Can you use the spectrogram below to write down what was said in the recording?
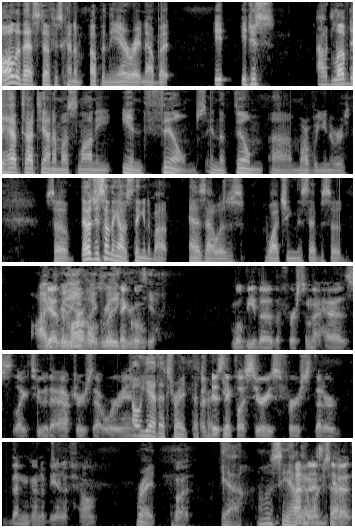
All of that stuff is kind of up in the air right now, but it it just I would love to have Tatiana Maslany in films in the film uh, Marvel universe. So that was just something I was thinking about as I was watching this episode. I Yeah, the Marvels, I I think, agree with will- you. Will be the the first one that has like two of the actors that were in Oh yeah, that's right. That's a right. Disney Yep, Plus series first that are then going to be in a film. right. But Yeah, I'm gonna see how that then works yeah, out.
